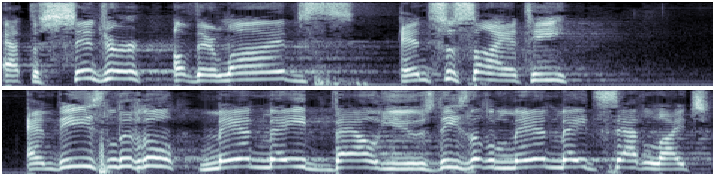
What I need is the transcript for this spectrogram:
at the center of their lives and society and these little man-made values, these little man-made satellites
